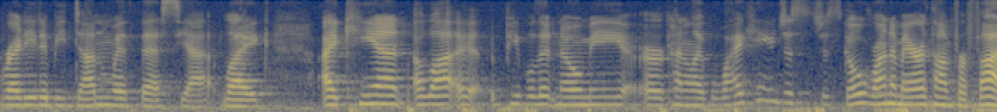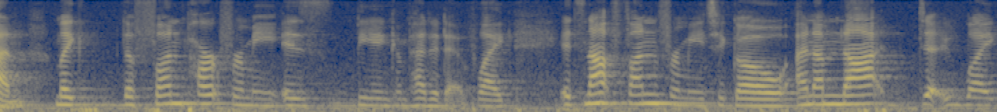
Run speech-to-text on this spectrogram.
ready to be done with this yet. Like. I can't. A lot of people that know me are kind of like, why can't you just just go run a marathon for fun? Like the fun part for me is being competitive. Like it's not fun for me to go, and I'm not d- like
